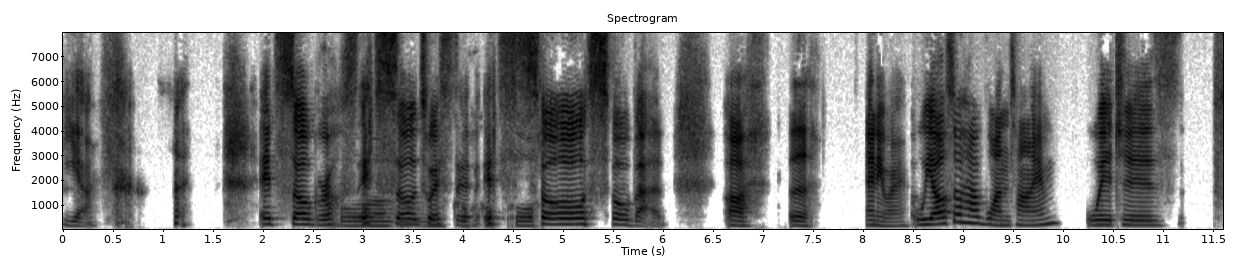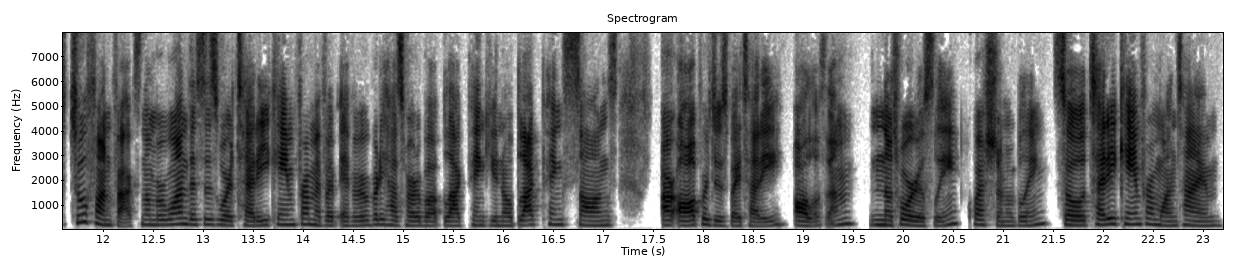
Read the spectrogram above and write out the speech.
Yeah. it's so gross. Cool. It's so twisted. Cool, cool, it's so, so bad. Ugh. Ugh. Anyway, we also have 1TYM, which is two fun facts. Number one, this is where Teddy came from. If, if everybody has heard about Blackpink, you know Blackpink's songs are all produced by Teddy, all of them, notoriously, questionably. So Teddy came from 1TYM.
